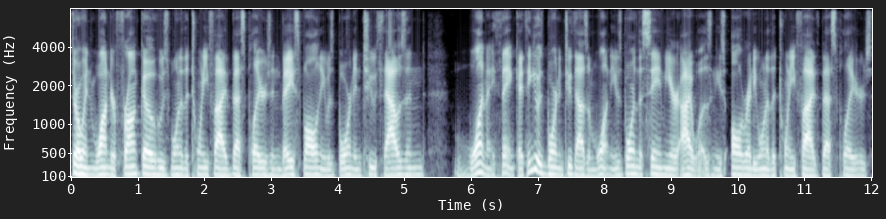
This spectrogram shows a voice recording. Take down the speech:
throw in Wander Franco, who's one of the 25 best players in baseball, and he was born in 2000 one, I think. I think he was born in 2001. He was born the same year I was, and he's already one of the 25 best players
